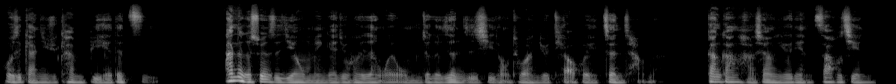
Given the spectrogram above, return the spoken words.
或者是赶紧去看别的字。按那个瞬时间，我们应该就会认为我们这个认知系统突然就调回正常了。刚刚好像有点糟践，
